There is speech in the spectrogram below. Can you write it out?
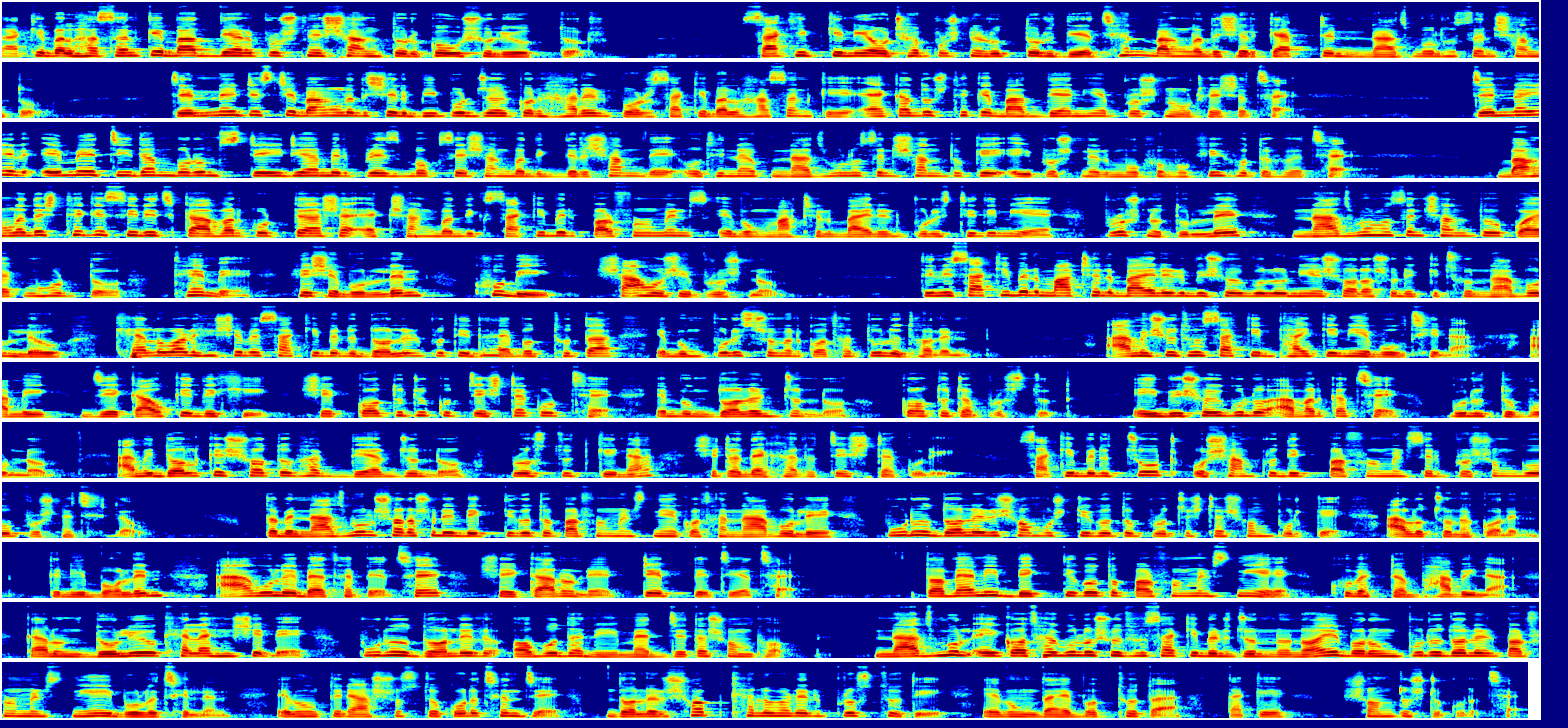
সাকিব আল হাসানকে বাদ দেওয়ার প্রশ্নে শান্তর কৌশলী উত্তর। সাকিবকে নিয়ে ওঠা প্রশ্নের উত্তর দিয়েছেন বাংলাদেশের ক্যাপ্টেন নাজমুল হোসেন শান্ত। চেন্নাই টেস্টে বাংলাদেশের বিপর্যয়কর হারের পর সাকিব আল হাসানকে একাদশ থেকে বাদ দেওয়া নিয়ে প্রশ্ন উঠে এসেছে। চেন্নাইয়ের এম এ চিদাম্বরম স্টেডিয়ামের প্রেস বক্সে সাংবাদিকদের সামনে অধিনায়ক নাজমুল হোসেন শান্তকে এই প্রশ্নের মুখোমুখি হতে হয়েছে। বাংলাদেশ থেকে সিরিজ কাভার করতে আসা এক সাংবাদিক সাকিবের পারফরমেন্স এবং মাঠের বাইরের পরিস্থিতি নিয়ে প্রশ্ন তুললে নাজমুল হোসেন শান্ত কয়েক মুহূর্ত থেমে হেসে বললেন, খুবই সাহসী প্রশ্ন। তিনি সাকিবের মাঠের বাইরের বিষয়গুলো নিয়ে সরাসরি কিছু না বললেও খেলোয়াড় হিসেবে সাকিবের দলের প্রতি দায়বদ্ধতা এবং পরিশ্রমের কথা তুলে ধরেন। আমি শুধু সাকিব ভাইকে নিয়ে বলছি না, আমি যে কাউকে দেখি সে কতটুকু চেষ্টা করছে এবং দলের জন্য কতটা প্রস্তুত। এই বিষয়গুলো আমার কাছে গুরুত্বপূর্ণ। আমি দলকে শতভাগ দেওয়ার জন্য প্রস্তুত কিনা সেটা দেখার চেষ্টা করি। সাকিবের চোট ও সাম্প্রতিক পারফরমেন্সের প্রসঙ্গও প্রশ্নে ছিল। তবে নাজমুল সরাসরি ব্যক্তিগত পারফরমেন্স নিয়ে কথা না বলে পুরো দলের সমষ্টিগত প্রচেষ্টা সম্পর্কে আলোচনা করেন। তিনি বলেন, আঙুলে ব্যথা পেয়েছে, সেই কারণে টেপ পেঁচিয়েছে। তবে আমি ব্যক্তিগত পারফরমেন্স নিয়ে খুব একটা ভাবি না, কারণ দলীয় খেলা হিসেবে পুরো দলের অবদানেই ম্যাচ জেতা সম্ভব। নাজমুল এই কথাগুলো শুধু সাকিবের জন্য নয়, বরং পুরো দলের পারফরমেন্স নিয়েই বলেছিলেন এবং তিনি আশ্বস্ত করেছেন যে দলের সব খেলোয়াড়ের প্রস্তুতি এবং দায়বদ্ধতা তাকে সন্তুষ্ট করেছে।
